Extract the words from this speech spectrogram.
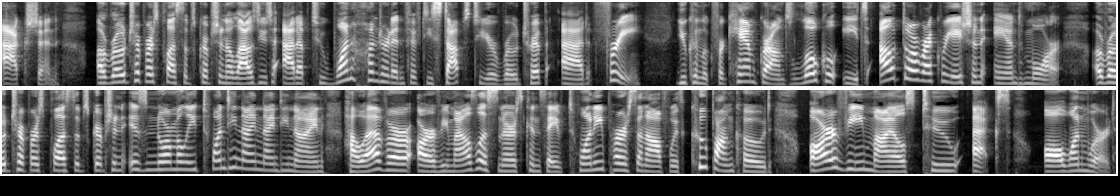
action. A Roadtrippers Plus subscription allows you to add up to 150 stops to your road trip ad free. You can look for campgrounds, local eats, outdoor recreation, and more. A Roadtrippers Plus subscription is normally $29.99. However, RV Miles listeners can save 20% off with coupon code RVMiles2X, all one word.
